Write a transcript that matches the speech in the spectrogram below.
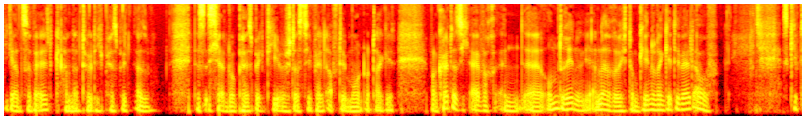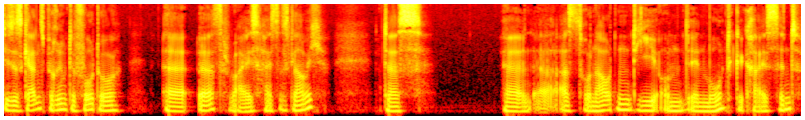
die ganze Welt kann natürlich perspektivisch, also das ist ja nur perspektivisch, dass die Welt auf dem Mond untergeht. Man könnte sich einfach in, äh, umdrehen, in die andere Richtung gehen und dann geht die Welt auf. Es gibt dieses ganz berühmte Foto äh, Earthrise heißt es, glaube ich, dass äh, Astronauten, die um den Mond gekreist sind,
